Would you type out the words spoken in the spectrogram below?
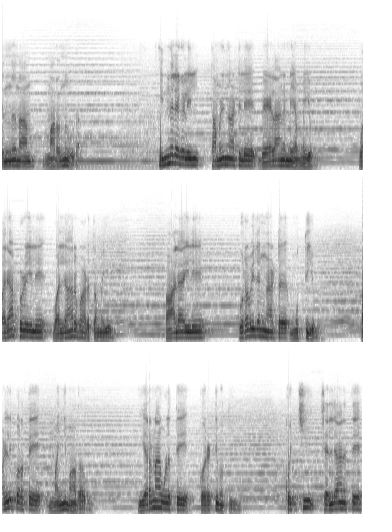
എന്ന് നാം മറന്നുകൂടാ. ഇന്നലകളിൽ തമിഴ്നാട്ടിലെ വേളാങ്കണ്ണി അമ്മയും വരാപ്പുഴയിലെ വല്ലാറുപാടത്തമ്മയും പാലായിലെ കുറവിലങ്ങാട്ട് മുത്തിയും പള്ളിപ്പുറത്തെ മഞ്ഞുമാതാവും എറണാകുളത്തെ കൊരട്ടിമുത്തിയും കൊച്ചി ചെല്ലാനത്തെ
